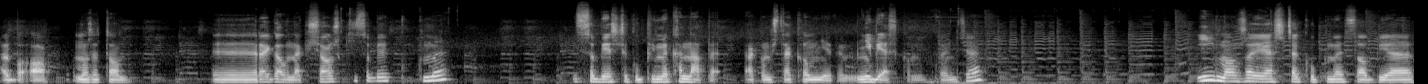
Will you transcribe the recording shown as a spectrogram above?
Albo o, może to yy, regał na książki sobie kupmy. I sobie jeszcze kupimy kanapę. Jakąś taką, nie wiem, niebieską będzie. I może jeszcze kupmy sobie.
